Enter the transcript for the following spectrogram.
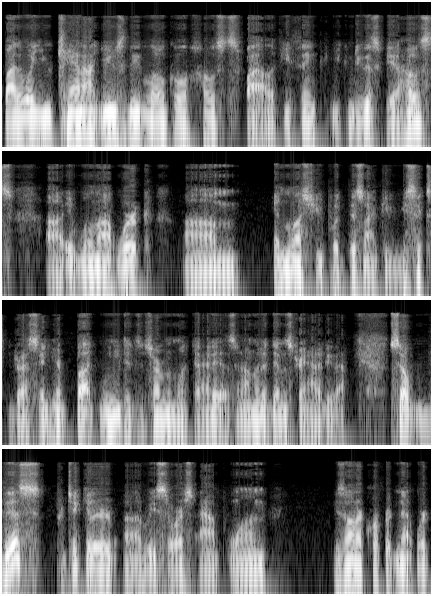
By the way, you cannot use the local hosts file. If you think you can do this via hosts, uh, it will not work um, unless you put this IPv6 address in here, but we need to determine what that is, and I'm going to demonstrate how to do that. So this particular uh, resource, App1, is on our corporate network,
